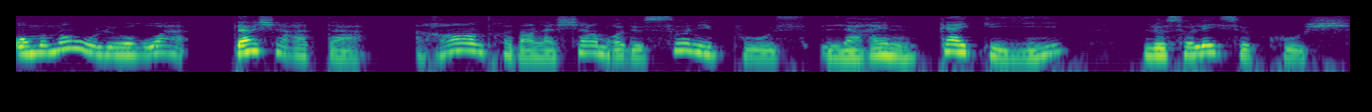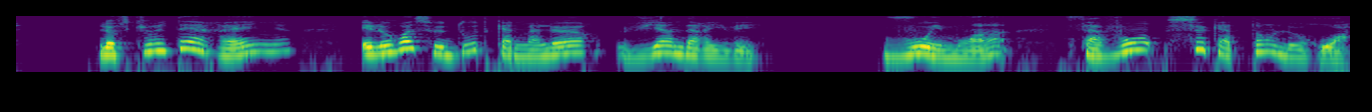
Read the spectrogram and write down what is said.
Au moment où le roi Dasharata rentre dans la chambre de son épouse, la reine Kaikeyi, le soleil se couche. L'obscurité règne et le roi se doute qu'un malheur vient d'arriver. Vous et moi savons ce qu'attend le roi.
